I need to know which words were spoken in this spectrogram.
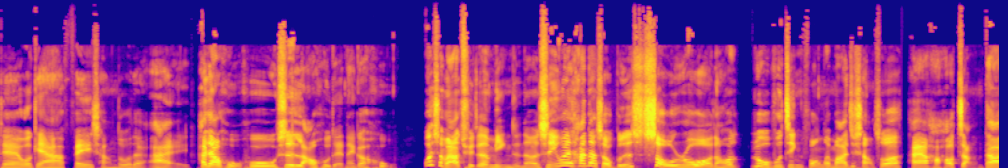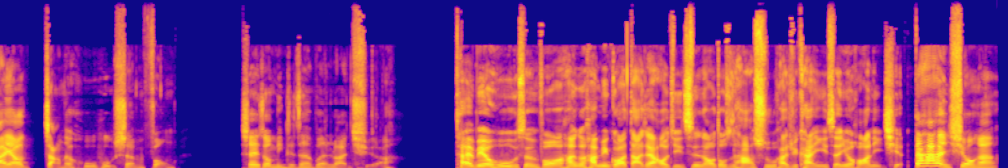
对，我给他非常多的爱。他叫虎虎，是老虎的那个虎。为什么要取这个名字呢？是因为他那时候不是瘦弱，然后弱不禁风的吗？就想说他要好好长大，要长得虎虎生风。所以说名字真的不能乱取了。他也没有虎虎生风啊，他跟哈密瓜打架好几次，然后都是他输，还去看医生，又花你钱。但他很凶啊，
